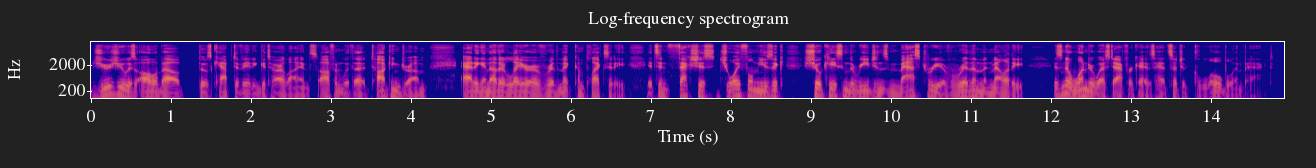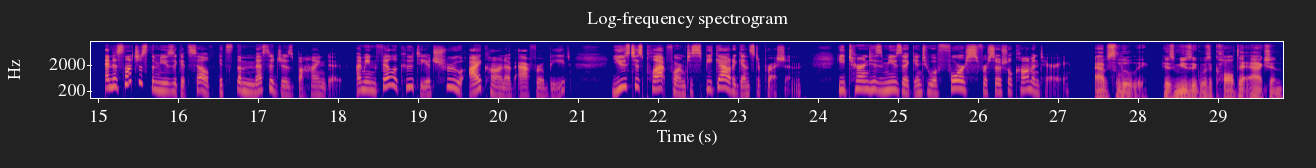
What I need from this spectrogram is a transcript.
Juju is all about those captivating guitar lines, often with a talking drum, adding another layer of rhythmic complexity. It's infectious, joyful music, showcasing the region's mastery of rhythm and melody. It's no wonder West Africa has had such a global impact. And it's not just the music itself, it's the messages behind it. I mean, Fela Kuti, a true icon of Afrobeat, used his platform to speak out against oppression. He turned his music into a force for social commentary. Absolutely. His music was a call to action,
